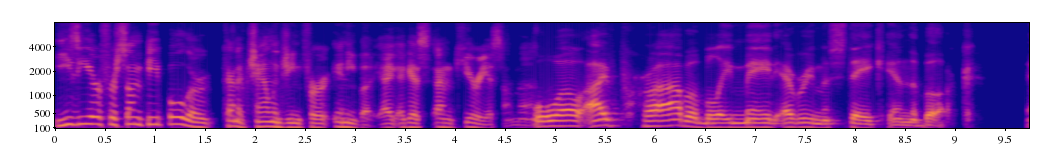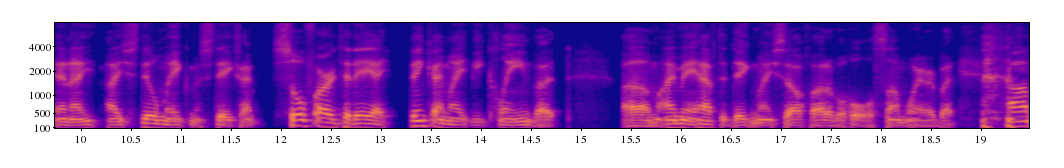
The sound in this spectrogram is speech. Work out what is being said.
easier for some people or kind of challenging for anybody? I, I, guess i'm curious on that. Well i've probably made every mistake in the book and i i still make mistakes. I'm so far today i think i might be clean but um, I may have to dig myself out of a hole somewhere, but um,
